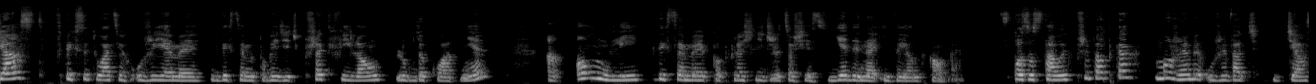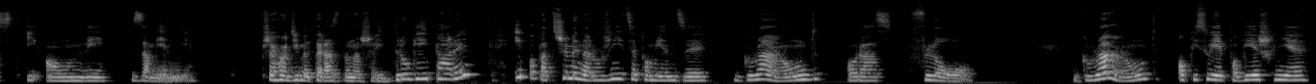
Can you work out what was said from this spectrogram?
Just w tych sytuacjach użyjemy, gdy chcemy powiedzieć przed chwilą lub dokładnie, a only, gdy chcemy podkreślić, że coś jest jedyne i wyjątkowe. Pozostałych przypadkach możemy używać just i only zamiennie. Przechodzimy teraz do naszej drugiej pary i popatrzymy na różnicę pomiędzy ground oraz floor. Ground opisuje powierzchnię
